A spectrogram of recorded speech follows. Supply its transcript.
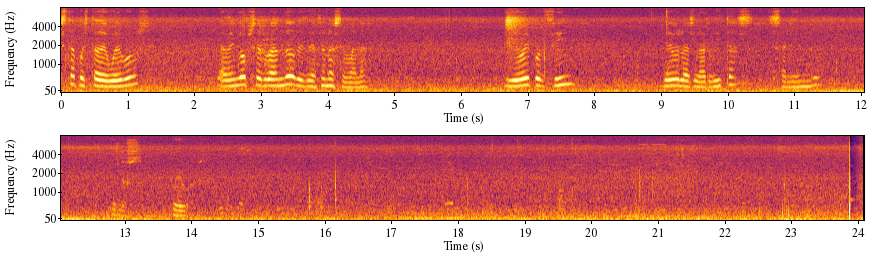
Esta puesta de huevos la vengo observando desde hace una semana. Y hoy por fin veo las larvitas saliendo de los huevos.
